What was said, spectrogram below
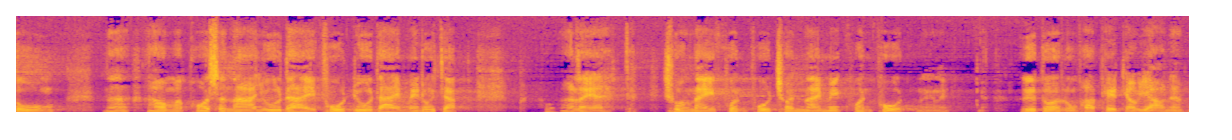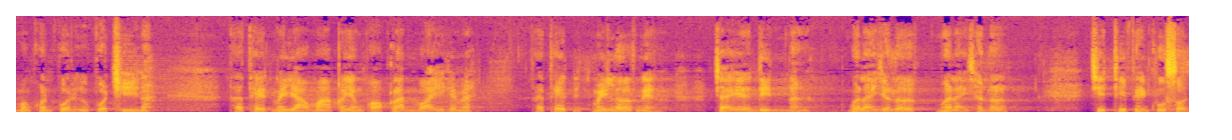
สูงนะเอามาโฆษณาอยู่ได้พูดอยู่ได้ ไม่รู้จักอะไรช่วงไหนควรพูดช่วงไหนไม่ควรพูดอย่างนี้ หรือตัวหลวงพ่อเทศยาวๆนะบางคนปวดอือปวดฉี่นะถ้าเทศไม่ยาวมากก็ยังพอกลั้นไหวใช่ไหมถ้าเทศไม่เลิกเนี่ย ใจดิ้นนะเมื่อไหร่จะเลิก เมื่อไหร่จะเลิก จิตที่เป็นกุศล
